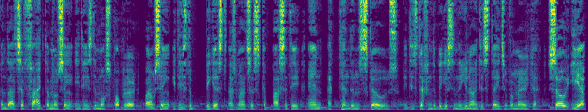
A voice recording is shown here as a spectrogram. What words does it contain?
and that's a fact. I'm not saying it is the most popular, but I'm saying it is the biggest as much as capacity and attendance goes. It is definitely the biggest in the United States of America. So, yep.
